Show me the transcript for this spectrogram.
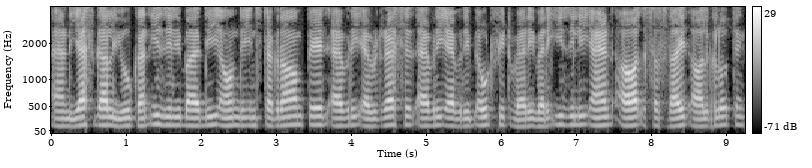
And yes girl you can easily buy the on the instagram page. Every every dresses every every outfit very very easily. And all accessories all clothing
